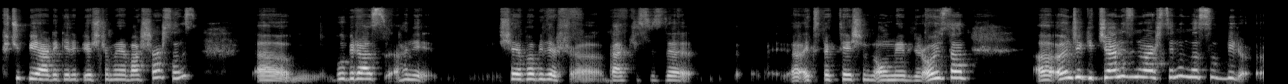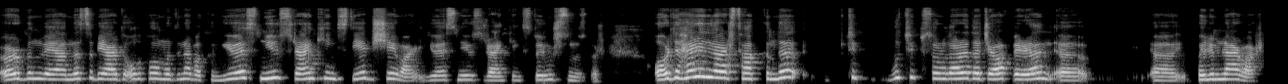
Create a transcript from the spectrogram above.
küçük bir yerde gelip yaşamaya başlarsanız e, bu biraz hani şey yapabilir. E, belki sizde e, expectation olmayabilir. O yüzden e, önce gideceğiniz üniversitenin nasıl bir urban veya nasıl bir yerde olup olmadığına bakın. US News Rankings diye bir şey var. US News Rankings duymuşsunuzdur. Orada her üniversite hakkında bu tip, bu tip sorulara da cevap veren e, e, bölümler var.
